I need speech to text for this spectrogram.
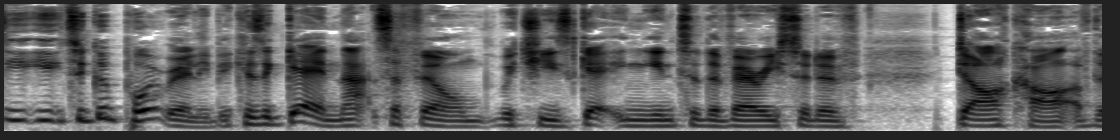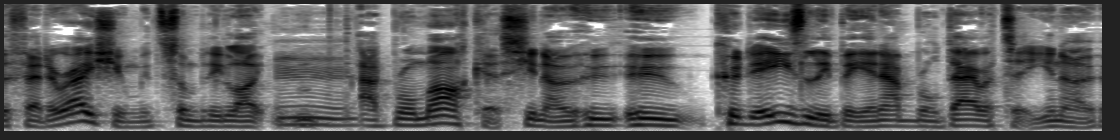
you- It's a good point, really, because again, that's a film which is getting into the very sort of dark heart of the Federation with somebody like Admiral Marcus, you know, who who could easily be an Admiral Dougherty, you know,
